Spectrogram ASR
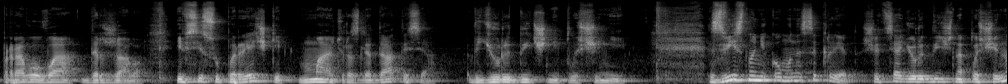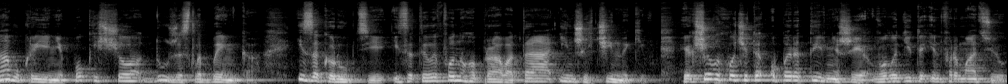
правова держава, і всі суперечки мають розглядатися в юридичній площині. Звісно, нікому не секрет, що ця юридична площина в Україні поки що дуже слабенька і за корупції, і за телефонного права та інших чинників. Якщо ви хочете оперативніше володіти інформацією,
